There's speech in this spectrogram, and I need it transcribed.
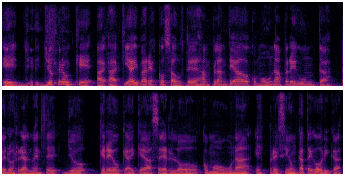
eh, yo, creo que aquí hay varias cosas. Ustedes han planteado como una pregunta, pero realmente yo creo que hay que hacerlo como una expresión categórica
